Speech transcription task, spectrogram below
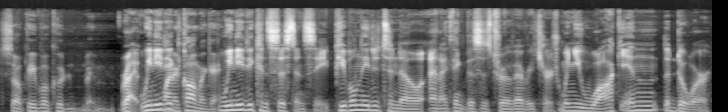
so people could Right. We needed come again. We needed consistency. People needed to know, and I think this is true of every church. When you walk in the door,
